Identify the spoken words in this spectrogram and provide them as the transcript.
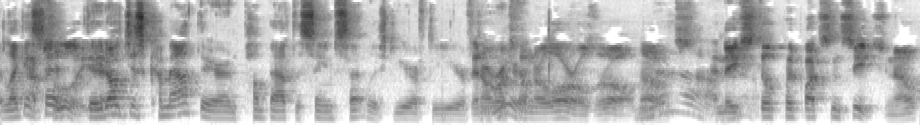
like I Absolutely, said, they yeah. don't just come out there and pump out the same set list year after year after They don't year. rest on their laurels at all. No, No, and they no. still put butts in seats. You know,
